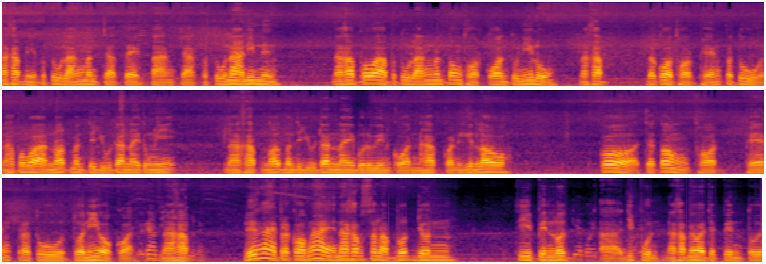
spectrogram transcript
นะครับนี่ประตูหลังมันจะแตกต่างจากประตูหน้านิดนึงนะครับ เพราะว่าประตูหลังมันต้องถอดกรอนตัวนี้ลงนะครับ แล้วก็ถอดแผงประตูนะครับ เพราะว่าน็อตมันจะอยู่ด้านในตรงนี้นะครับน็อตมันจะอยู่ด้านในบริเวณก่อนนะครับ ก่อนอื่นเราก็จะต้องถอดแผงประตูตัวนี้ออกก่อนนะครับหรือง่ายประกอบง่ายนะครับสำหรับรถยนต์ที่เป็นรถญี่ปุ่นนะครับ ไม่ว่าจะเป็นโตโย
